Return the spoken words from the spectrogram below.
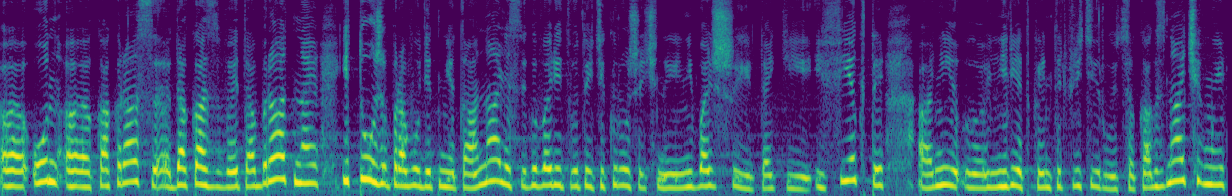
э, он э, как раз доказывает обратное и тоже проводит метаанализ и говорит, вот эти крошечные небольшие такие эффекты, они э, нередко интерпретируются как значимые,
